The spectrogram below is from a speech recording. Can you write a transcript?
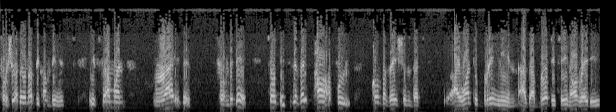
For sure, they will not be convinced if someone rises from the dead. So this is a very powerful conversation that I want to bring in as I brought it in already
